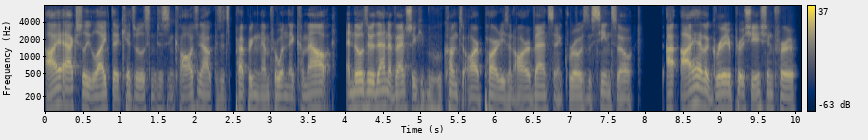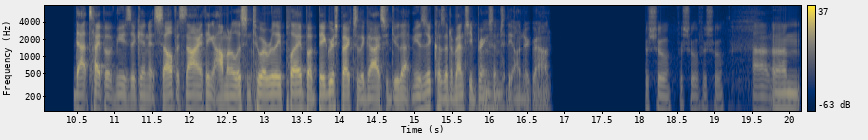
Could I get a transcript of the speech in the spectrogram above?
I actually like that kids are listening to this in college now because it's prepping them for when they come out, and those are then eventually people who come to our parties and our events, and it grows the scene. So I, I have a great appreciation for that type of music in itself. It's not anything I'm gonna listen to or really play, but big respect to the guys who do that music because it eventually brings them Mhm. to the underground. for sure, for sure, for sure. Um, Um,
